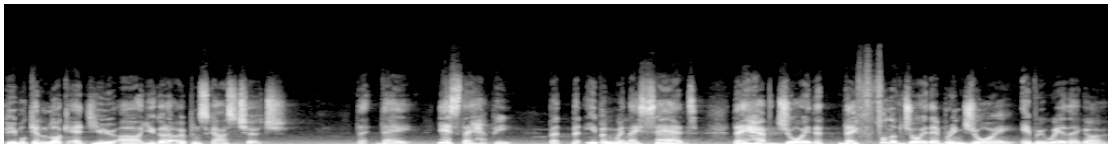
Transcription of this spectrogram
People can look at you, oh, you go to Open Skies Church. They, they yes, they're happy, but, but even when they're sad, they have joy. That they're full of joy. They bring joy everywhere they go.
